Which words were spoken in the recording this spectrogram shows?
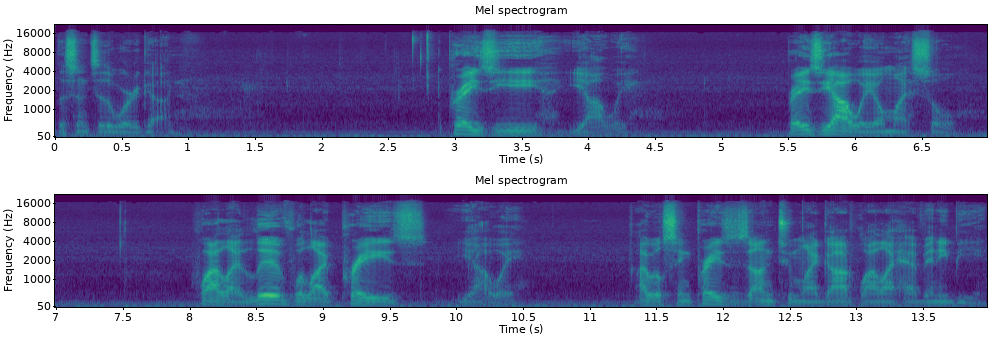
Listen to the Word of God. Praise ye Yahweh. Praise Yahweh, O my soul. While I live, will I praise Yahweh. I will sing praises unto my God while I have any being.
